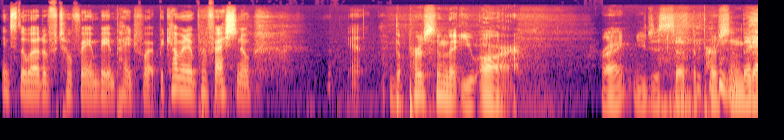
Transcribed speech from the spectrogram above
into the world of photography and being paid for it, becoming a professional. Yeah. The person that you are right you just said the person that i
